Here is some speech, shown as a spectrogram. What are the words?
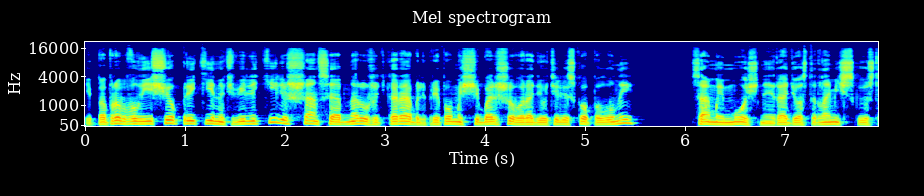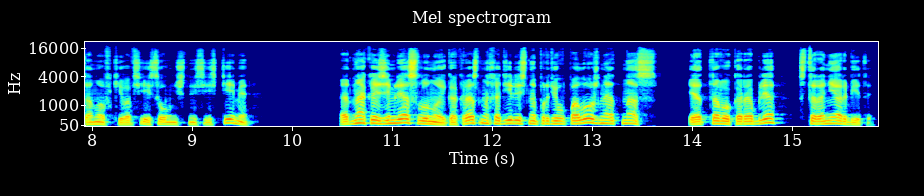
и попробовал еще прикинуть, велики ли шансы обнаружить корабль при помощи большого радиотелескопа Луны, самой мощной радиоастрономической установки во всей Солнечной системе, однако Земля с Луной как раз находились на противоположной от нас и от того корабля стороне орбиты.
